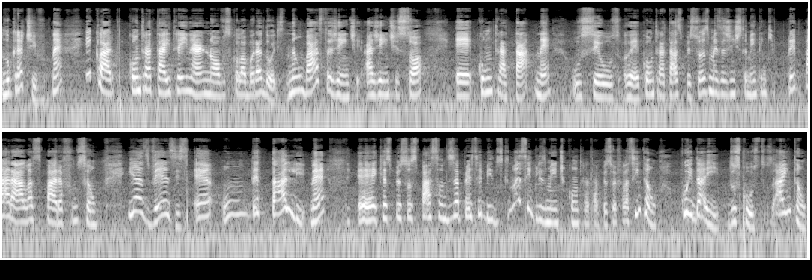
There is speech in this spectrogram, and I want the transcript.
lucrativo, né? E claro, contratar e treinar novos colaboradores. Não basta, gente, a gente só é, contratar, né, os seus, é, contratar as pessoas, mas a gente também tem que prepará-las para a função. E às vezes é um detalhe, né, é, que as pessoas passam desapercebidos, que não é simplesmente contratar a pessoa e falar assim, então, cuida aí dos custos. Ah, então,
